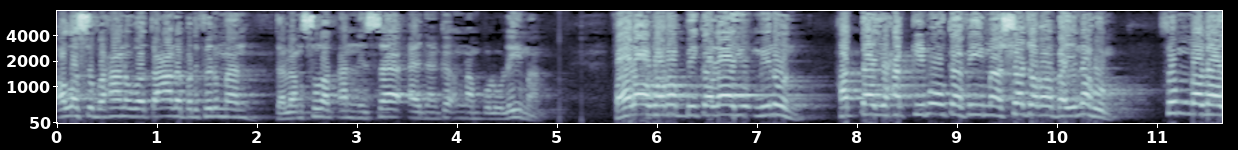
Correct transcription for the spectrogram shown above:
Allah Subhanahu wa taala berfirman dalam surat An-Nisa ayat ke-65. Fala wa rabbika la yu'minun hatta yuhakkimuka ma shajara bainahum thumma la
